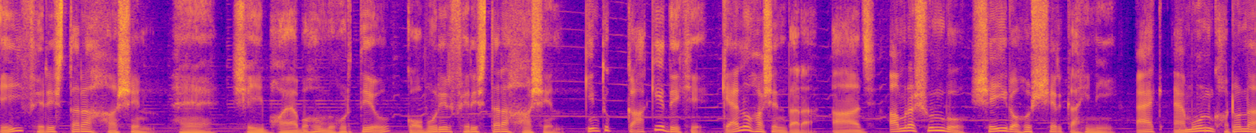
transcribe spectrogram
এই ফেরেশতারা হাসেন? হ্যাঁ সেই ভয়াবহ মুহূর্তেও কবরের ফেরেশতারা হাসেন। কিন্তু কাকে দেখে, কেন হাসেন তারা? আজ আমরা শুনব সেই রহস্যের কাহিনী। এক এমন ঘটনা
